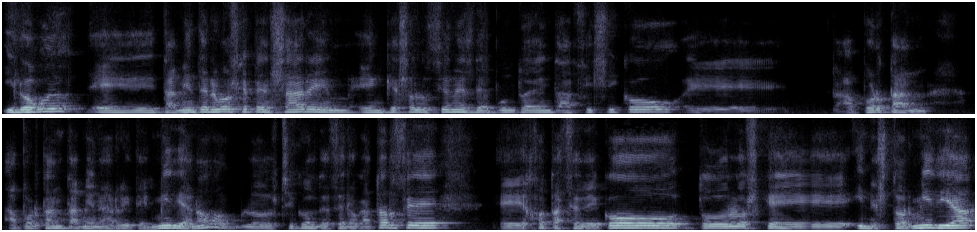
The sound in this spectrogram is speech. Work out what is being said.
Y luego eh, también tenemos que pensar en, en, qué soluciones de punto de venta físico eh, aportan, aportan también a Retail Media, ¿no? Los chicos de 014, eh, JCDCO, todos los que InStore Media,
